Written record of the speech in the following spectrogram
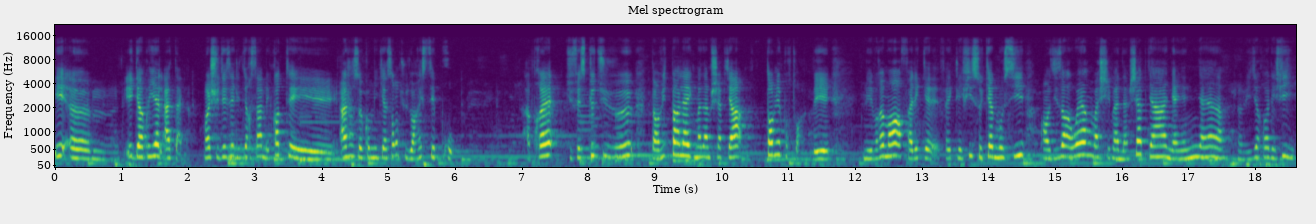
et, euh, et Gabriel Attal. Moi, je suis désolée de dire ça, mais quand tu es agence de communication, tu dois rester pro. Après, tu fais ce que tu veux, tu as envie de parler avec Madame Chapia, tant mieux pour toi. Mais, mais vraiment, fallait que, fallait que les filles se calment aussi en disant Ouais, on va chez Madame Chapia, gna gna gna J'ai envie de dire Oh, les filles,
